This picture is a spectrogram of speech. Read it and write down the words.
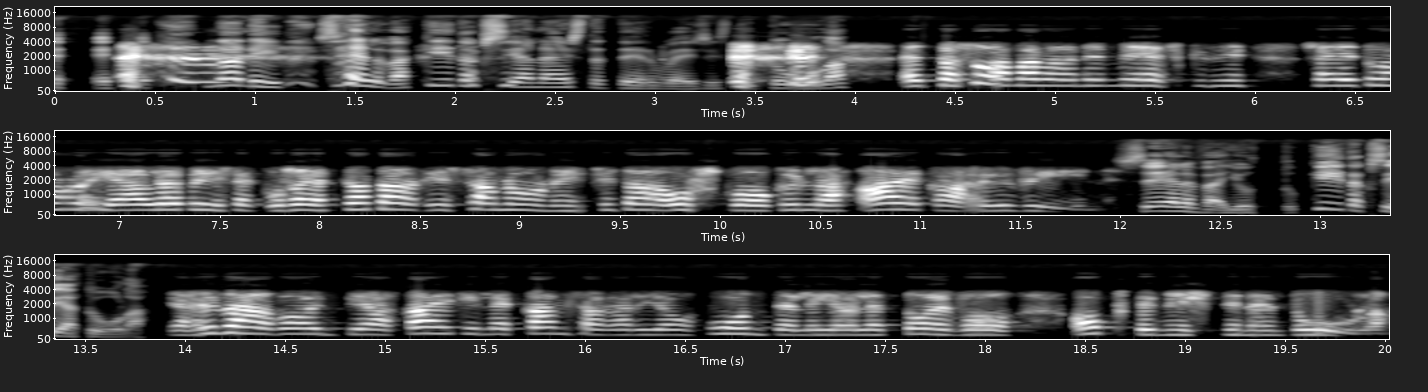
no niin, selvä. Kiitoksia näistä terveisistä, Tuula. että suomalainen mieskin, niin se ei turjaa löpise, kun se jotakin sanoo, niin sitä uskoo kyllä aika hyvin. Selvä juttu. Kiitoksia Tuula. Ja hyvää vointia kaikille kansanradion kuuntelijoille toivoo optimistinen Tuula.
